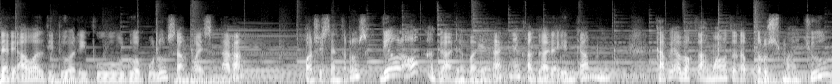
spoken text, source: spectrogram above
dari awal di 2020 sampai sekarang konsisten terus, dia awal-awal kagak ada bayarannya, kagak ada income-nya. Tapi apakah mau tetap terus maju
